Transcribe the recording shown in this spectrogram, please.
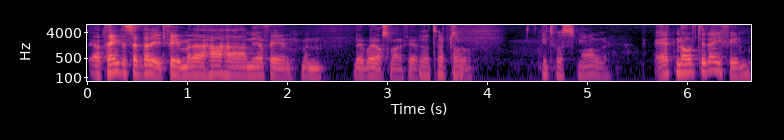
Jag tänkte sätta dit filmen där, haha, ni har fel, men det var jag som hade fel. Det var tvärtom. Så. It was smaller. 1-0 till dig film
